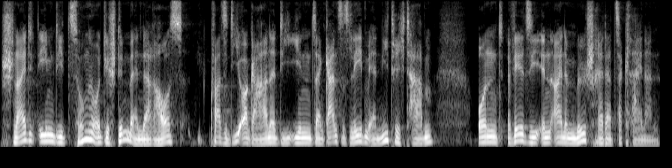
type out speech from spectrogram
schneidet ihm die Zunge und die Stimmbänder raus, quasi die Organe, die ihn sein ganzes Leben erniedrigt haben, und will sie in einem Müllschredder zerkleinern.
